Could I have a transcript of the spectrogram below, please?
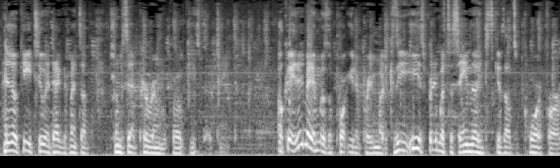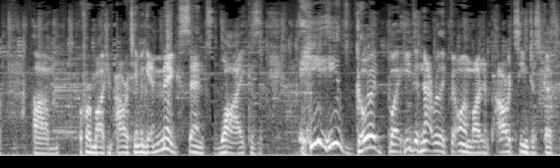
additional key two attack defense up 20% per keys for a tank. Okay, they made him a support unit pretty much because he, he, is pretty much the same though. He just gives out support for um for Majin Power Team. Again, makes sense why because he he's good, but he did not really fit on Majin Power Team just because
